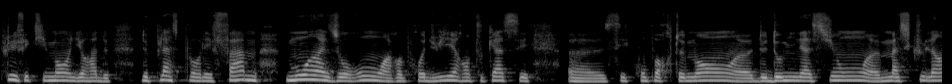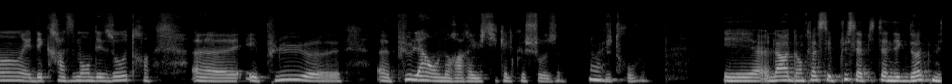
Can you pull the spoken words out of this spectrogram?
plus effectivement il y aura de, de, place pour les femmes, moins elles auront à reproduire, en tout cas, ces, euh, ces comportements de domination masculin et d'écrasement des autres, et plus, plus là on aura réussi quelque chose, je trouve. Et euh, là, donc là, c'est plus la petite anecdote, mais,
